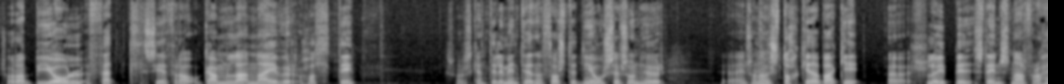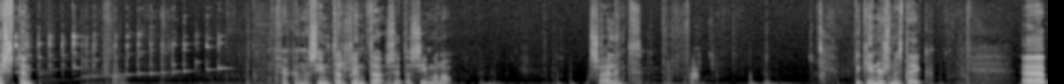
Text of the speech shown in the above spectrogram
Svo er það Bjólfell, séð frá gamla næfur holti. Svo er það skemmtileg myndi þarna, Þorsten Jósefsson hefur eh, eins og hann hafi stokkið að baki uh, hlaupið steinsnar frá hestum. Fekk hann að símdal glemt að setja síman á silent. Beginner's mistake. Uh,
